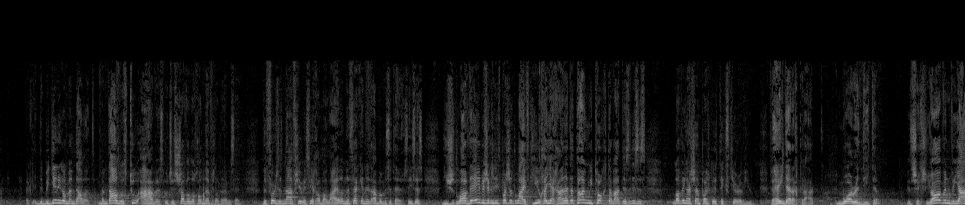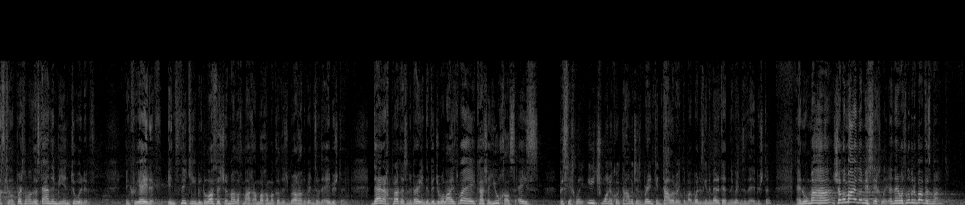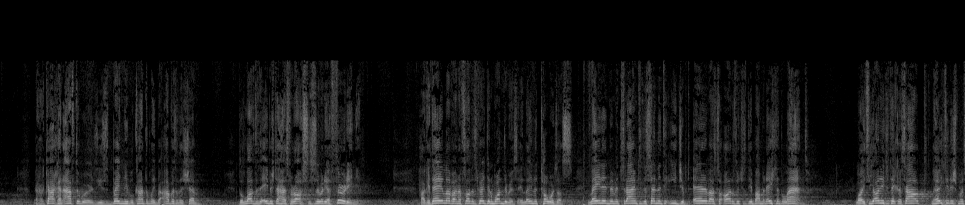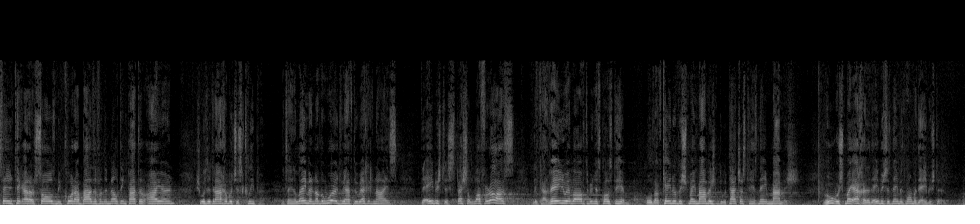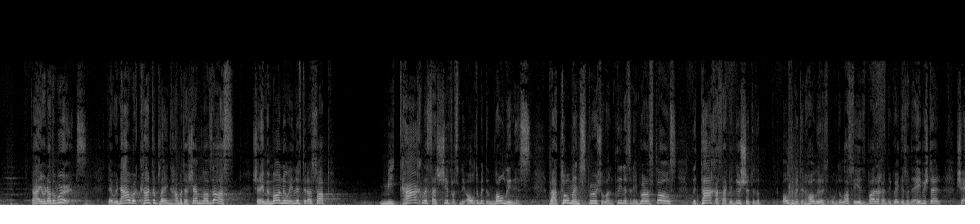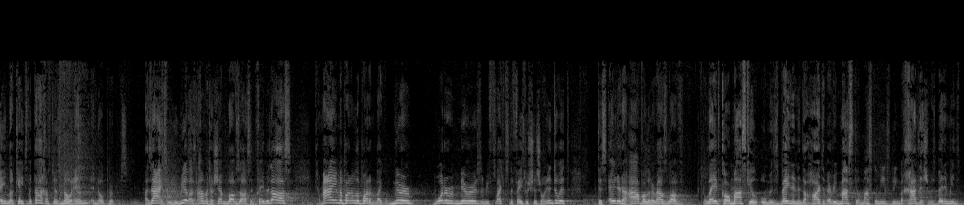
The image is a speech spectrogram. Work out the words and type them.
Okay, the beginning of Memdalet. Memdalet was two ahavas, which is shaval l'chol nefesh, Al never said. The first is nafshi v'sicha b'laylam, the second is ava misateres. So he says, you should love the Abish because he's pushed life. And at the time we talked about this, this is loving Hashem because takes care of you. V'hein derech prat, more in detail. A person will understand and be intuitive and creative in thinking the greatness of the Eibishter Derech pratas in a very individualized way, kasha yuchal seis besichle, each one according to how much his brain can tolerate about what he's going to meditate in the greatness of the Ebishter. And uma shalamayla misichle, and then what's a little bit above his mind. And afterwards, he's he will contemplate ba'avas of the Shem, the love that the Ebishter has for us. This is already a third in you. Hagadei love on a flood that's great and wondrous, Elena towards us. Lated b'mitzrayim to descend into Egypt, Erev Asa'aras, which is the abomination of the land. Loitziyani to take us out, Lehaitidish Masein to take out our souls, Mikor Abaza from the melting pot of iron, Shuazitracha, which is Kleeper. It's in in other words, we have to recognize the Abish's special love for us, the Karveinu love to bring us close to Him. Uldavkenu b'shmei mamish, to attach us to His name mamish. Who b'shmei echad, the Abish's name is one with the Abishter. In other words, that we now we're contemplating how much Hashem loves us. Memonu, He lifted us up. Mitachles Hashifas, the ultimate in lowliness. Vatum and spiritual uncleanness, and He brought us close. The Tachas HaKedusha to the ultimate in holiness, Ugdalasi is Baruch, and the greatness of the Eibishter. She'ein Lakeit V'tachas, has no end and no purpose. Azai, so when you realize how much Hashem loves us and favors us, Kamayim upon him, like mirror, water mirrors and reflects the face which is shown into it. This aided ha'aval that aroused love. Believe called maskil umizbeinin in the heart of every maskil. Maskil means being machadish. Umizbeinin means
